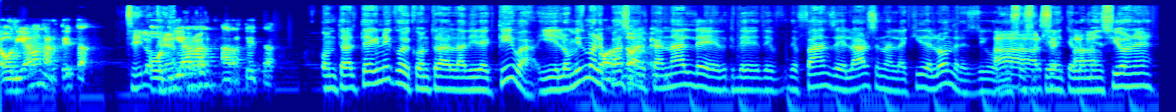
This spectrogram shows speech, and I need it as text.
Odiaban a Arteta. Sí, lo Odiaban a Arteta. Contra el técnico y contra la directiva. Y lo mismo le Oh, pasa no, al eh. canal de, de- de- de fans del Arsenal aquí de Londres. Digo, Ah, no sé si quieren que lo ah. mencione.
